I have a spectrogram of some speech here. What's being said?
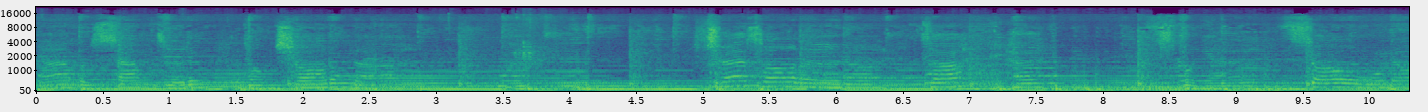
남은 삶들은 너처럼 나 최선을 다해 스포냐 So no,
